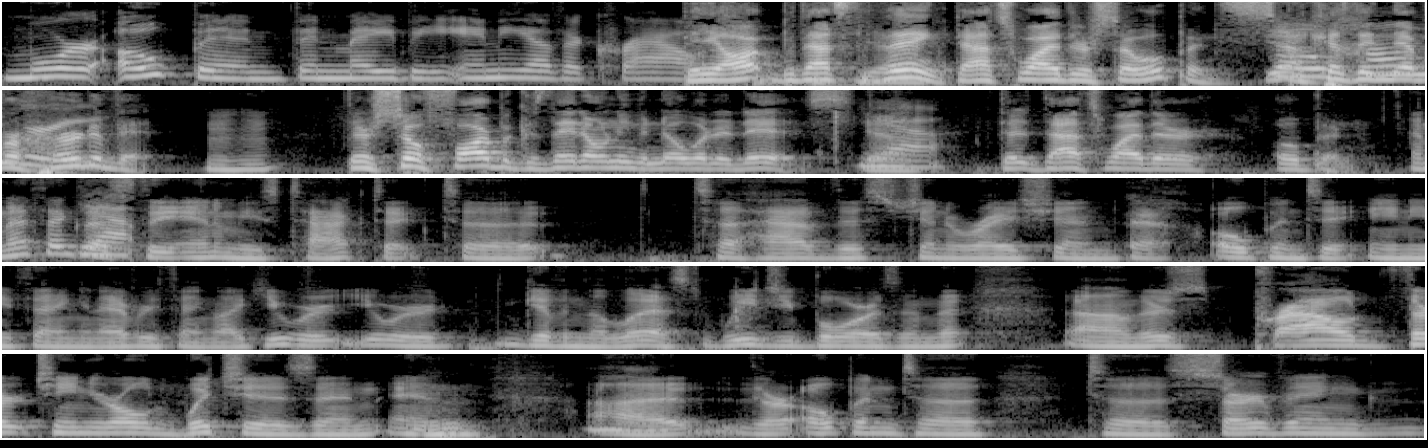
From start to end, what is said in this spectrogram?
more open than maybe any other crowd. They are, but that's the thing. That's why they're so open. So because they never heard of it. Mm-hmm. They're so far because they don't even know what it is. Yeah. They're- That's why they're open. And I think that's Yeah. the enemy's tactic to to have this generation Yeah. open to anything and everything. Like you were you were given the list, Ouija boards, and the, um, there's proud thirteen year old witches, and and uh, they're open to to serving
